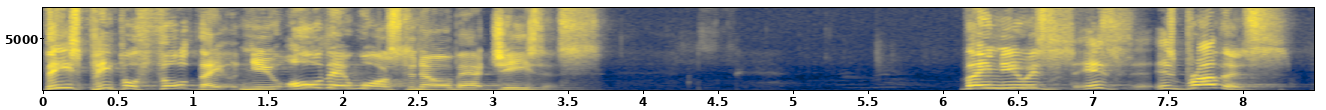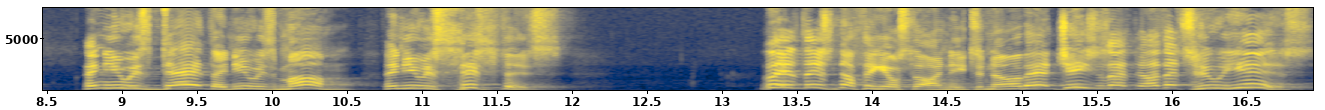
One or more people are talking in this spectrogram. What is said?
These people thought they knew all there was to know about Jesus. They knew his, his, his brothers, they knew his dad, they knew his mum, they knew his sisters. There, there's nothing else that I need to know about Jesus. That, that's who he is.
